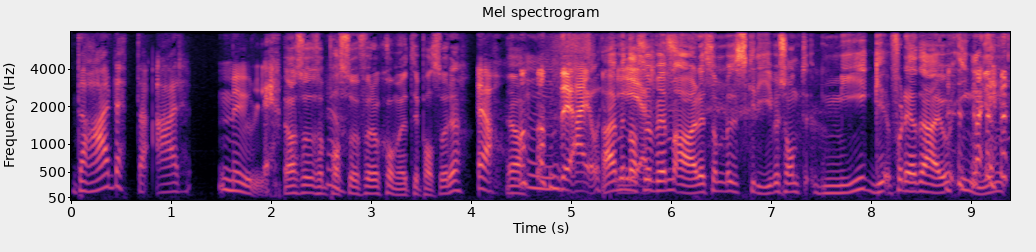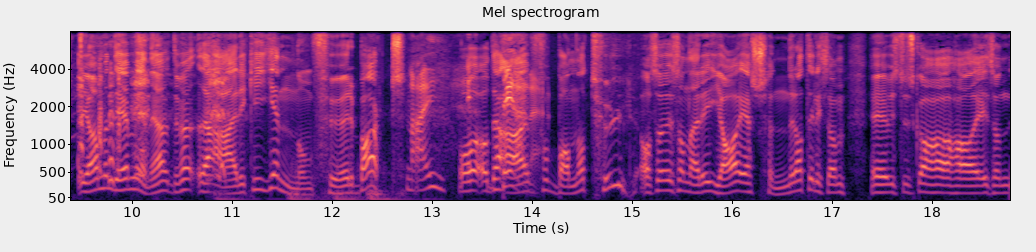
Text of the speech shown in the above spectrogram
der dette er mulig. Ja, så, så passord for å komme til passordet? Ja. Ja. Det er jo helt Nei, men altså, hvem er det som skriver sånt mig? For det, det er jo ingen Ja, men det mener jeg. Det er ikke gjennomførbart. Nei. Og, og det Det er er forbanna tull. Altså sånn derre Ja, jeg skjønner at det liksom eh, Hvis du skal ha, ha sånn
